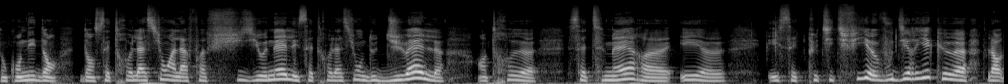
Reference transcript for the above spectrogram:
Donc on est dans, dans cette relation à la fois fusionnelle et cette relation de duel entre euh, cette mère euh, et, euh, et, cette petite fille. Vous diriez que, alors,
